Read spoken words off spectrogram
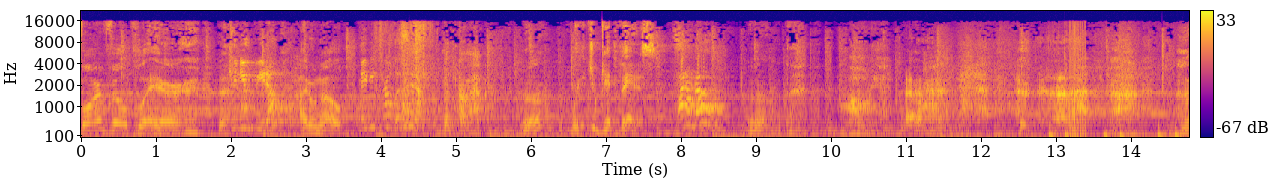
Farmville player. Can you beat him? I don't know. Maybe throw this at him. Uh, huh? Where did you get this? I don't know. Huh? Oh, You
